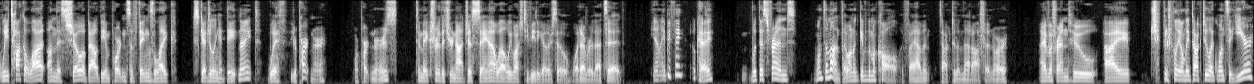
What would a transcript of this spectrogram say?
We talk a lot on this show about the importance of things like scheduling a date night with your partner or partners to make sure that you're not just saying, oh, well, we watch TV together, so whatever, that's it. You know, maybe think, okay, with this friend, once a month, I want to give them a call if I haven't talked to them that often. Or I have a friend who I generally only talk to like once a year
